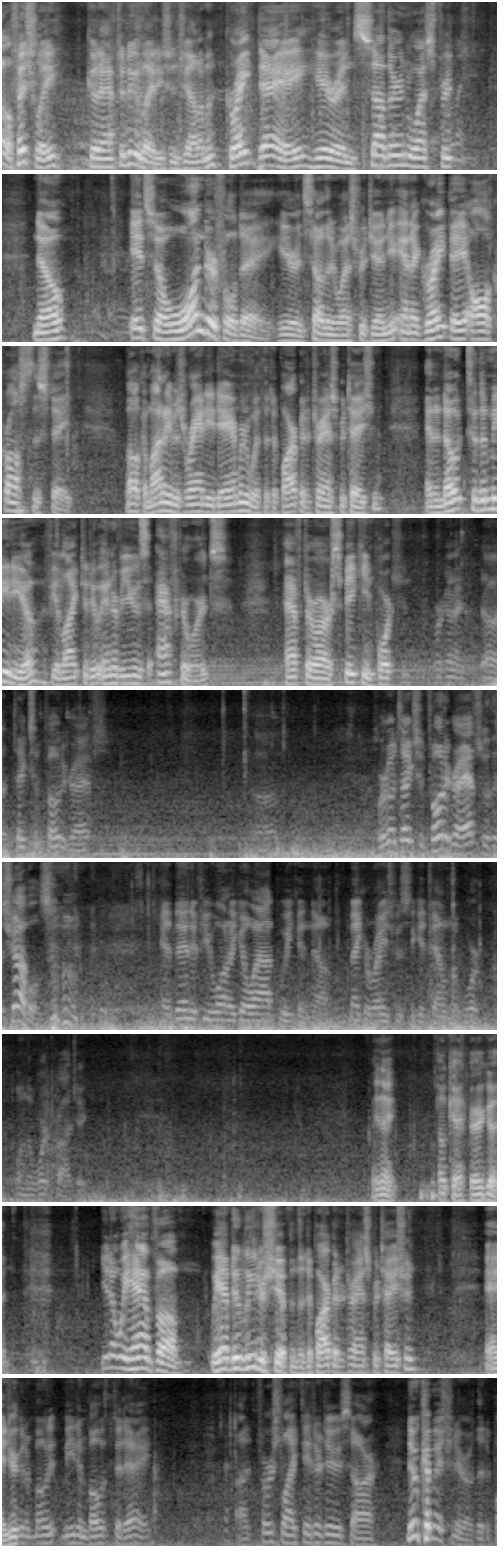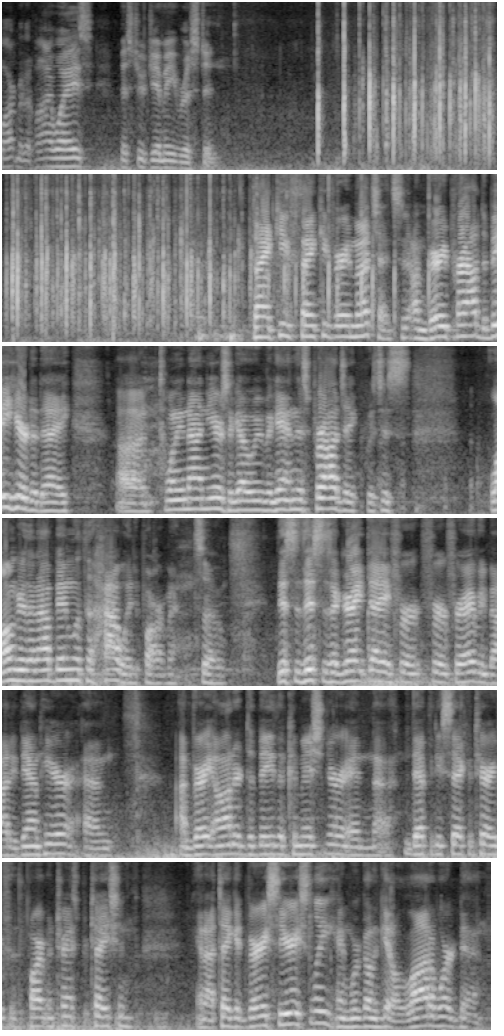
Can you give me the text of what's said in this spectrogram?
Well, officially, good afternoon, ladies and gentlemen. Great day here in southern West Virginia. No, it's a wonderful day here in southern West Virginia and a great day all across the state. Welcome. My name is Randy Damron with the Department of Transportation. And a note to the media if you'd like to do interviews afterwards, after our speaking portion, we're going to uh, take some photographs. Uh, we're going to take some photographs with the shovels. and then if you want to go out, we can uh, make arrangements to get down to work work project. What do you think? Okay, very good. You know, we have uh, we have new leadership in the Department of Transportation, and you're going to meet them both today. I'd first like to introduce our new commissioner of the Department of Highways, Mr. Jimmy Wriston. Thank you, thank you very much. I'm very proud to be here today. Uh, 29 years ago, we began this project, which is longer than I've been with the highway department. So, this is this is a great day for for, for everybody down here, and I'm very honored to be the commissioner and uh, deputy secretary for the Department of Transportation and I take it very seriously, and we're going to get a lot of work done.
